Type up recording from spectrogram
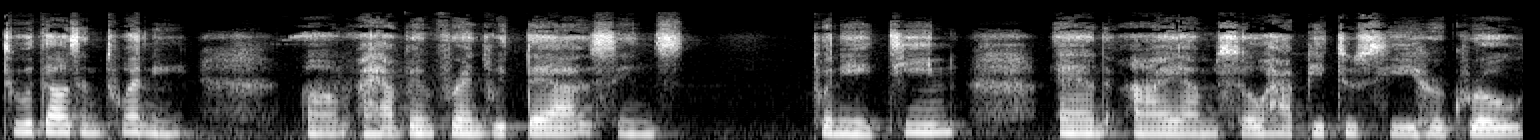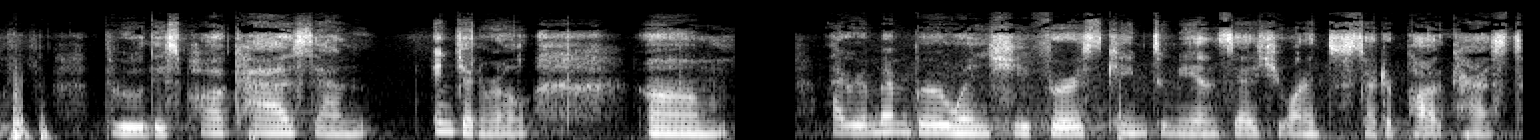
2020. Um, I have been friends with Tea since 2018, and I am so happy to see her growth through this podcast and in general. Um, I remember when she first came to me and said she wanted to start a podcast.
